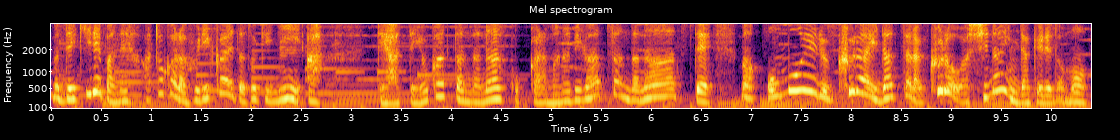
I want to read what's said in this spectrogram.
まあ、できればね後から振り返った時にあ出会ってよかったんだなここから学びがあったんだなって、まあ、思えるくらいだったら苦労はしないんだけれども、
